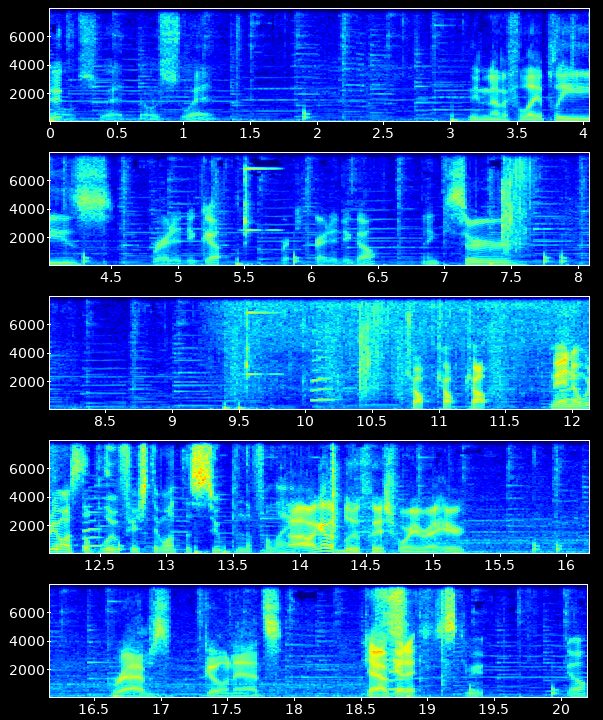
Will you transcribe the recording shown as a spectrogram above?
No sweat. No sweat. Need another fillet, please. Ready to go. Re- ready to go. Thank you, sir. Chop, chop, chop. Man, nobody wants the bluefish. They want the soup and the fillet. Oh, I got a bluefish for you right here. Grabs gonads. Okay, I'll get it. Just give me. Go.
